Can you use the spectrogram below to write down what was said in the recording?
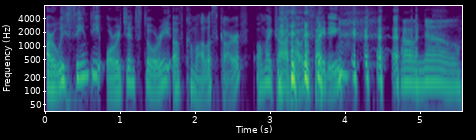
Are we seeing the origin story of Kamala's scarf? Oh my god, how exciting! oh no.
